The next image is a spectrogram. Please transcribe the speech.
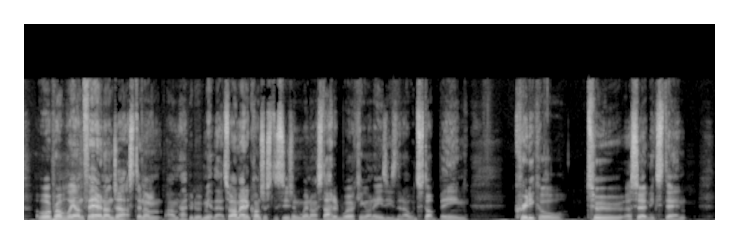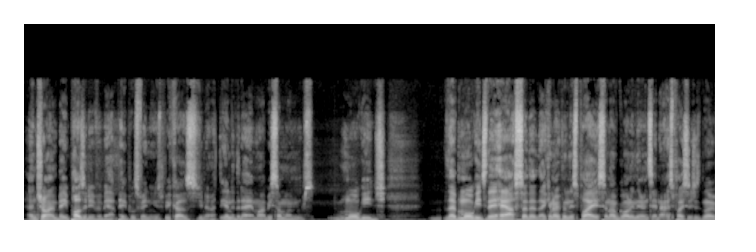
were probably unfair and unjust, and I'm I'm happy to admit that. So I made a conscious decision when I started working on Easey's that I would stop being critical to a certain extent and try and be positive about people's venues because you know at the end of the day it might be someone's mortgage they've mortgaged their house so that they can open this place, and I've gone in there and said, "No, this place is just no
